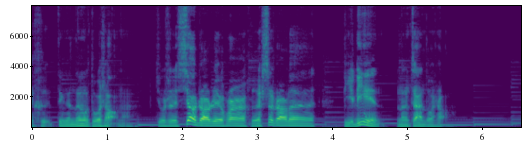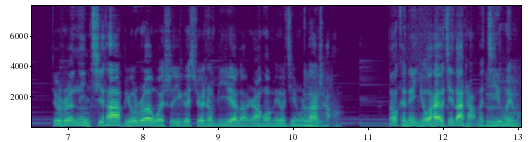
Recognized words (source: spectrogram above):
和这个能有多少呢？就是校招这块儿和社招的比例能占多少？就是说，那你其他，比如说我是一个学生毕业了，然后我没有进入大嗯厂，那我肯定以后还有进大厂的机会嘛。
